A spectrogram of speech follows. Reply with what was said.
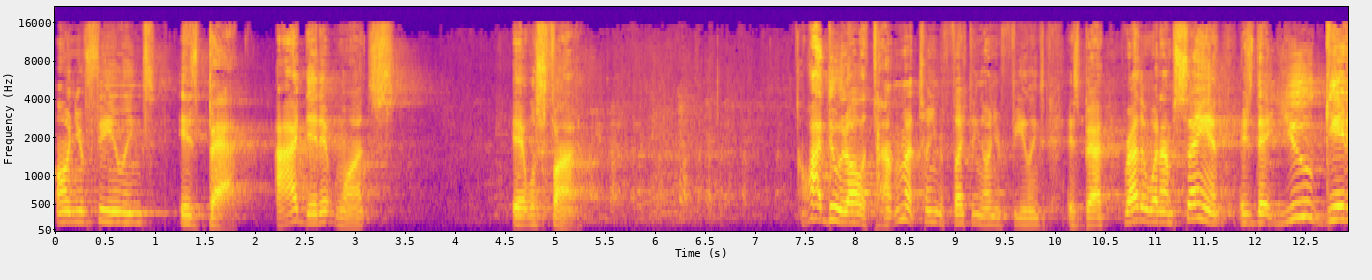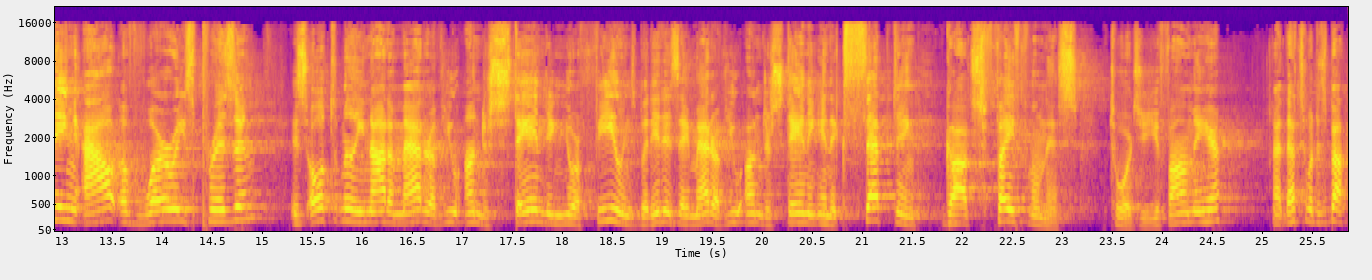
on your feelings is bad. I did it once, it was fine. Oh, I do it all the time. I'm not telling you reflecting on your feelings is bad. Rather, what I'm saying is that you getting out of worry's prison is ultimately not a matter of you understanding your feelings, but it is a matter of you understanding and accepting God's faithfulness towards you. You follow me here? That's what it's about.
